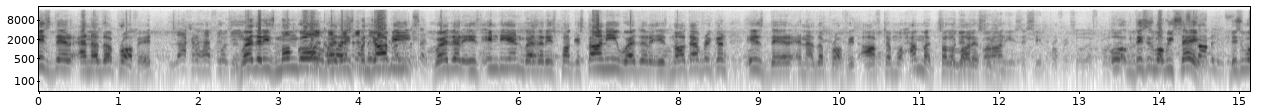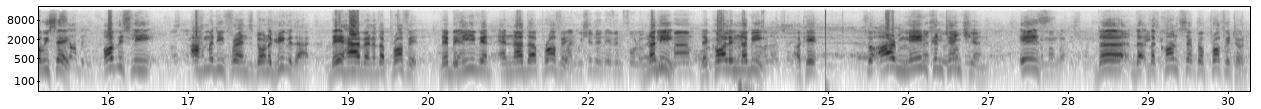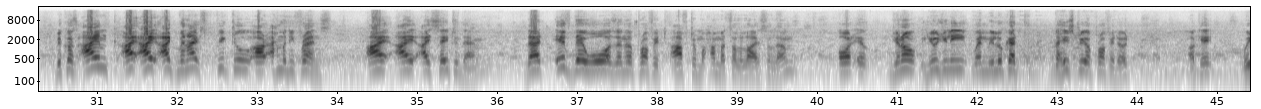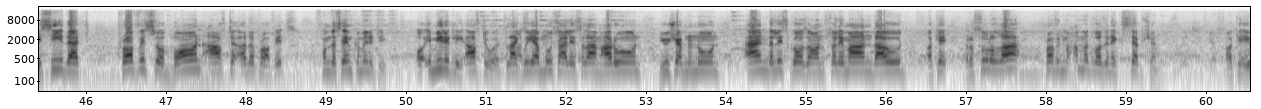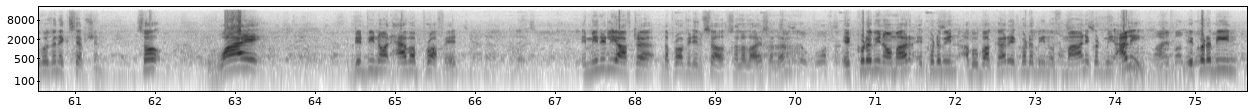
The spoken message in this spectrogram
Is there another prophet? La ilaha illallah. Whether he's Mongol, whether he's Punjabi, whether he's Indian, whether he's Pakistani, whether he's North African, is there another prophet after Muhammad According sallallahu to alaihi Quran, he's the sealed prophet. So of course. Oh, this is what we say. This is our belief. This is what we say. This is our belief. Obviously, Ahmadi friends don't agree with that. They have another prophet. They believe in another prophet. and we shouldn't even follow Nabi. They call him Nabi. Okay. So our main contention is Remember this one. the, the, the concept of prophethood. Because I am I, I, I when I speak to our Ahmadi friends, I, I, I say to them that if there was another prophet after Muhammad sallallahu wasallam, or if, you know, usually when we look at the history of prophethood, okay, we see that prophets were born after other prophets from the same community or immediately afterwards. Like we have Musa alayhi salam, Harun, Yusha ibn and the list goes on. Suleiman, Dawood. Okay, Rasulullah, Prophet Muhammad was an exception. Okay, he was an exception. So why did we not have a prophet immediately after the Prophet himself, sallallahu alaihi wasallam? It could have been Omar, it could have been Abu Bakr, it could have been Uthman, it could have been Ali, it could have been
